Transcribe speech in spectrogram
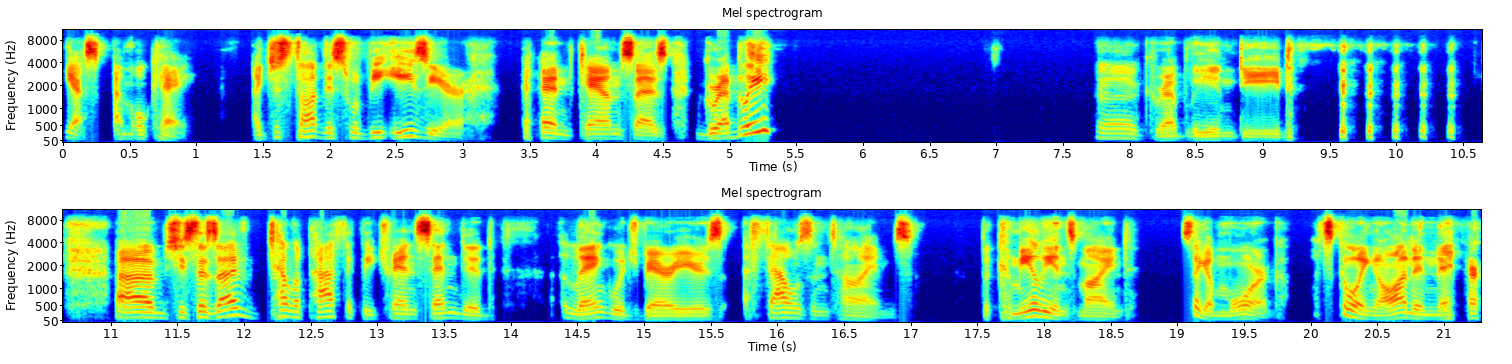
yes, I'm okay. I just thought this would be easier. And Cam says, Grebly? Uh, Grebly indeed. um, she says, I've telepathically transcended language barriers a thousand times. The chameleon's mind, it's like a morgue. What's going on in there?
